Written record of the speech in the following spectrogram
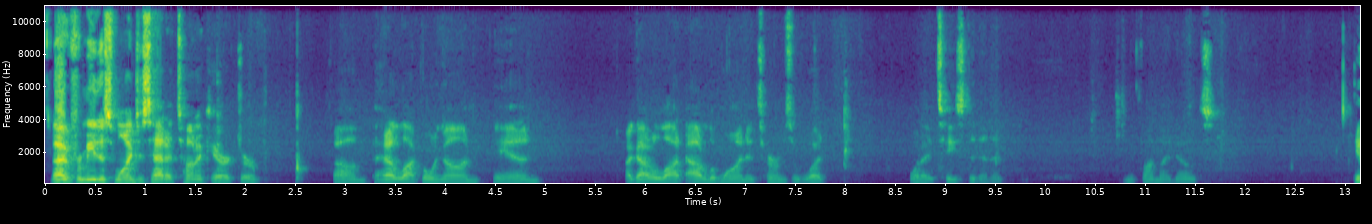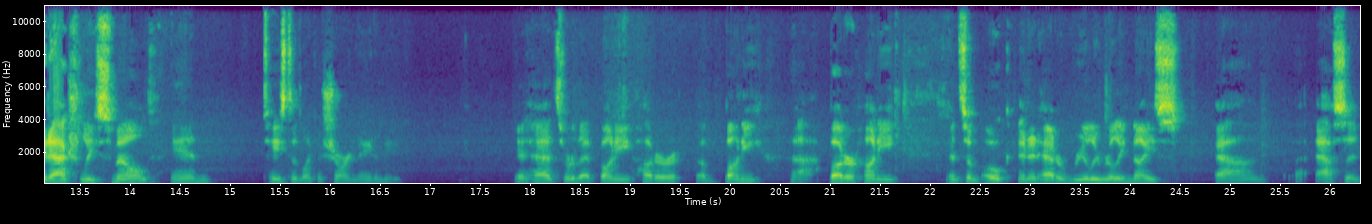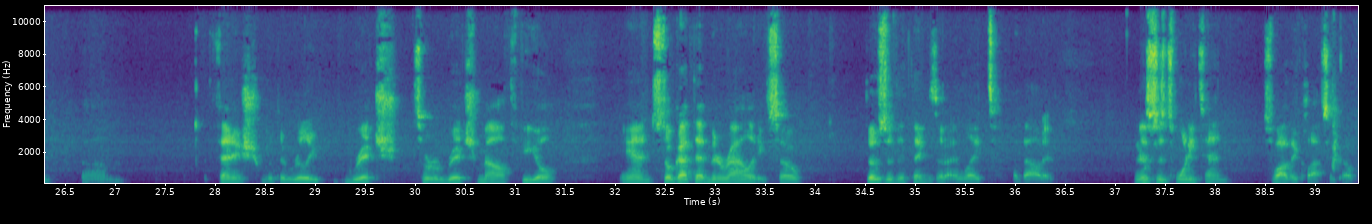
uh, for me, this wine just had a ton of character. Um, it had a lot going on, and I got a lot out of the wine in terms of what what I tasted in it. Let me find my notes. It actually smelled and tasted like a Chardonnay to me. It had sort of that bunny hutter, a bunny ah, butter, honey, and some oak, and it had a really really nice um, acid um, finish with a really rich, sort of rich mouth feel, and still got that minerality. So those are the things that I liked about it. And this is 2010 Soave Classico.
